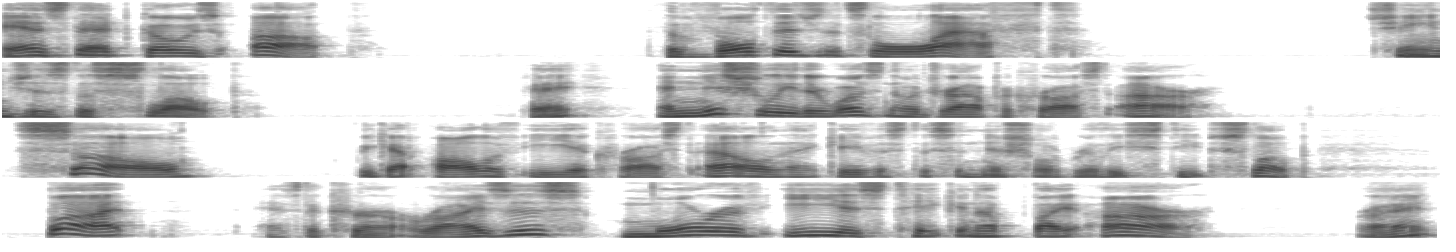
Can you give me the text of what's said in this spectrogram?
as that goes up, the voltage that's left changes the slope. Okay. Initially, there was no drop across R. So we got all of E across L, and that gave us this initial really steep slope. But as the current rises, more of E is taken up by R, right?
